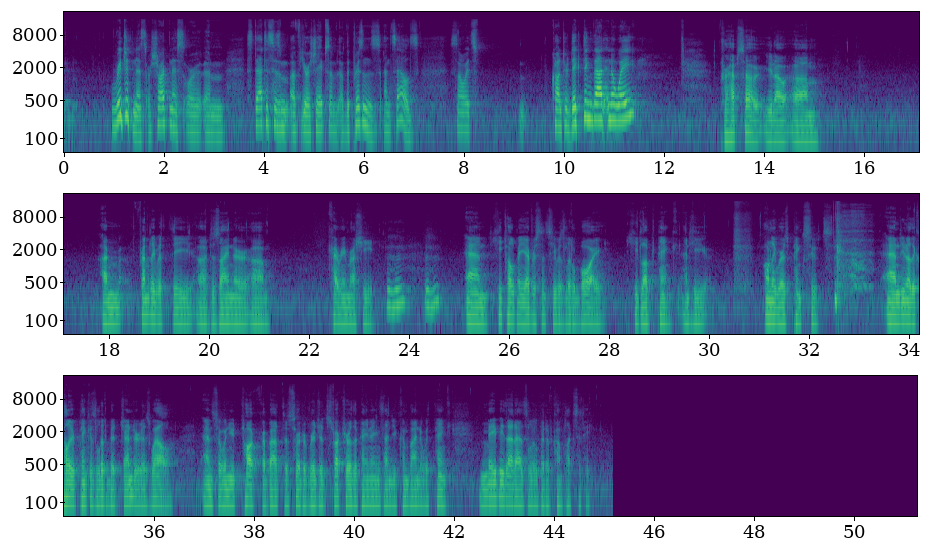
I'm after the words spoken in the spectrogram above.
rigidness or sharpness or um, staticism of your shapes of, of, the prisms and cells. So it's contradicting that in a way? Perhaps so. You know, um, I'm friendly with the uh, designer um, Karim Rashid. Mm-hmm. Mm-hmm. And he told me ever since he was a little boy, he loved pink, and he only wears pink suits. and you know, the color pink is a little bit gendered as well. And so when you talk about the sort of rigid structure of the paintings and you combine it with pink, maybe that adds a little bit of complexity.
